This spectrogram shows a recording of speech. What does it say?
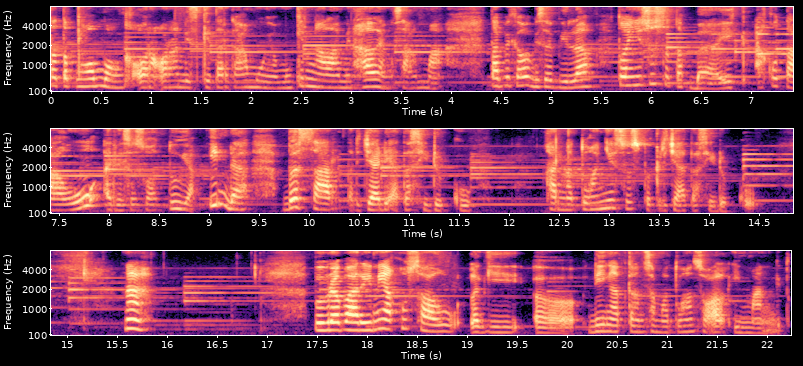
tetap ngomong ke orang-orang di sekitar kamu yang mungkin ngalamin hal yang sama. Tapi kamu bisa bilang, Tuhan Yesus tetap baik. Aku tahu ada sesuatu yang indah, besar terjadi atas hidupku. Karena Tuhan Yesus bekerja atas hidupku. Nah, beberapa hari ini aku selalu lagi uh, diingatkan sama Tuhan soal iman gitu.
